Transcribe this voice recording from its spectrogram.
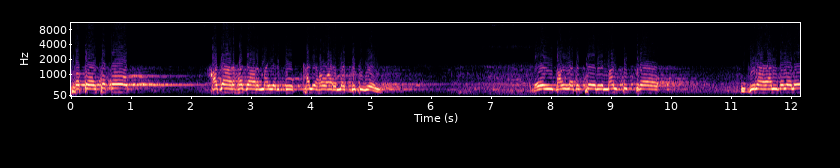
শত শত হাজার হাজার মায়ের বুক খালি হওয়ার মধ্য দিয়ে এই বাংলাদেশের মানচিত্র জুলাই আন্দোলনে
